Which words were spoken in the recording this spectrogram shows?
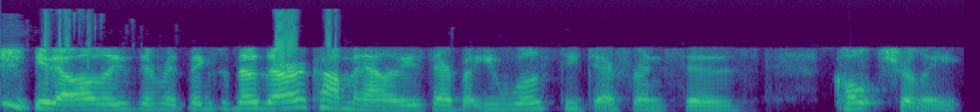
you know all these different things. So those are commonalities there, but you will see differences culturally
